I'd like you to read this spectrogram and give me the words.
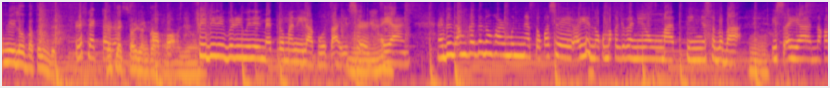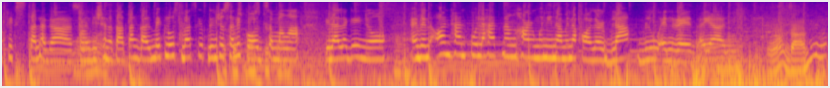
umilaw ba to Hindi. reflector, Reflector lang to. Opo. Oh. Free delivery within Metro Manila po tayo, sir. Mm-hmm. Ayan. And then, ang ganda ng harmony na to kasi, ayan, no, kung makikita nyo yung matting niya sa baba, Mm-hmm. is ayan, nakafix talaga. So, hindi siya natatanggal. May closed basket din siya sa closed likod basket, sa mga ilalagay nyo. And then, on hand po lahat ng harmony namin na color, black, blue, and red. Ayan. Wow, dami, no?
